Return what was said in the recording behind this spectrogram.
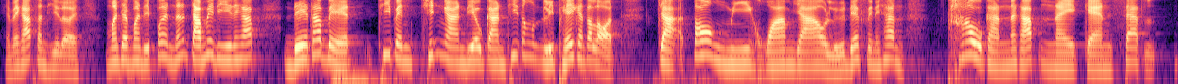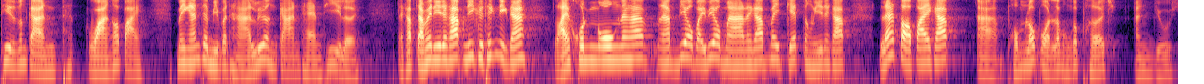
เห็นไหมครับทันทีเลย มันจะ multiple นั้นจำให้ดีนะครับ database ที่เป็นชิ้นงานเดียวกันที่ต้อง replace กันตลอด จะต้องมีความยาวหรือ definition เท่ากันนะครับ ในแกน z ที่เราต้องการวางเข้าไป ไม่งั้นจะมีปัญหาเรื่องการแทนที่เลยนะครับจำให้ดีนะครับนี่คือเทคนิคนะหลายคนงงนะครับนะเบี้ยวไปเบี้ยวมานะครับไม่เก็ตตรงนี้นะครับ และต่อไปครับอ่าผมลบหมดแล้วผมก็ purge unuse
